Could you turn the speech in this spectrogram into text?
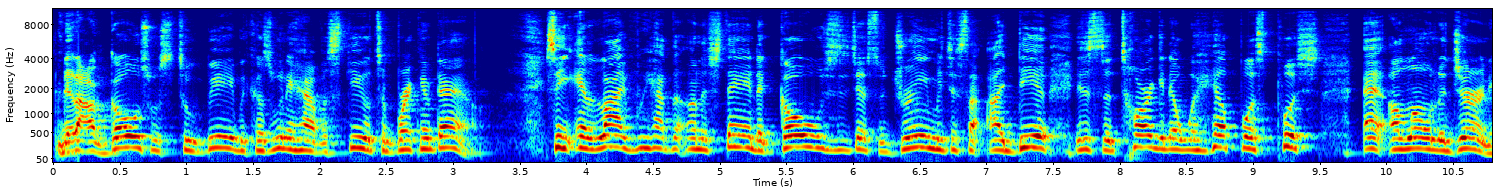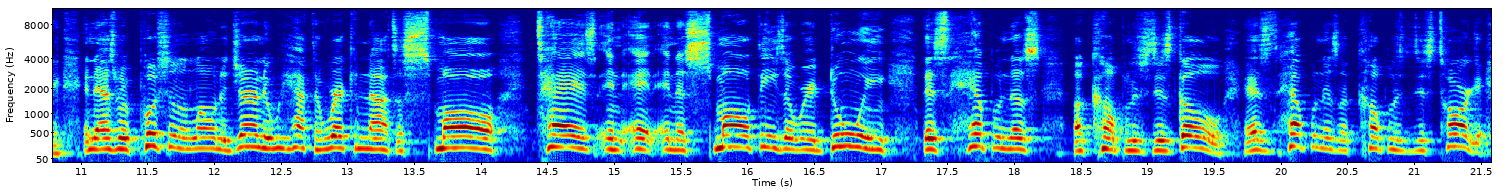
that our goals was too big because we didn't have a skill to break them down. See, in life, we have to understand that goals is just a dream, it's just an idea, it's just a target that will help us push at, along the journey. And as we're pushing along the journey, we have to recognize the small tasks and, and, and the small things that we're doing that's helping us accomplish this goal, that's helping us accomplish this target,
